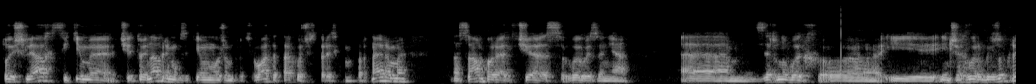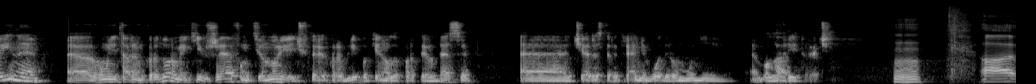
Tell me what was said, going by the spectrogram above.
той шлях, з якими чи той напрямок, з яким ми можемо працювати також з турецькими партнерами, насамперед через вивезення е, зернових е, і інших виробів з України е, гуманітарним коридором, який вже функціонує. Чотири кораблі покинули порти Одеси е, через територіальні води Румунії, е, Болгарії, Туреччини. Угу. А,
